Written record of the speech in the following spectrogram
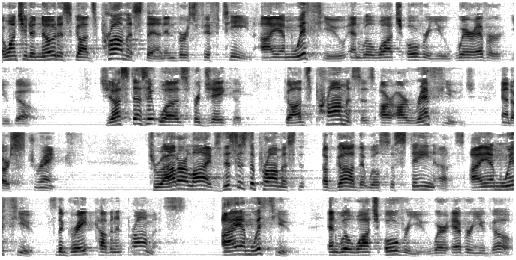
I want you to notice God's promise then in verse 15 I am with you and will watch over you wherever you go. Just as it was for Jacob, God's promises are our refuge and our strength. Throughout our lives, this is the promise of God that will sustain us. I am with you. It's the great covenant promise. I am with you and will watch over you wherever you go.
